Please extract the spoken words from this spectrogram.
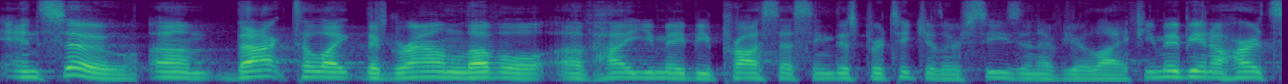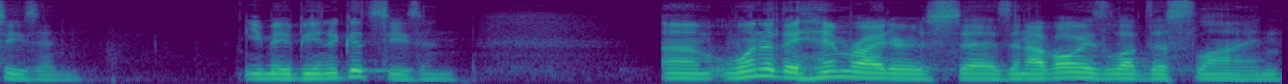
and so um, back to like the ground level of how you may be processing this particular season of your life. You may be in a hard season. You may be in a good season. Um, one of the hymn writers says and i've always loved this line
